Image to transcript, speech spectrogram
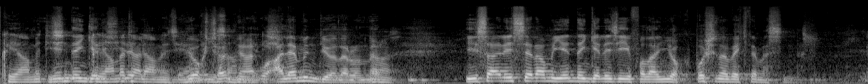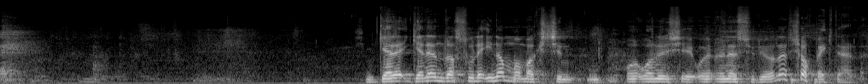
Kıyamet için Yeniden kıyamet alameti yani. Yok canım ya, o alemin diyorlar onlar. Evet. İsa Aleyhisselam'ın yeniden geleceği falan yok. Boşuna beklemesinler. Şimdi gele- gelen Resul'e inanmamak için onu şey öne sürüyorlar. Çok beklerler.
